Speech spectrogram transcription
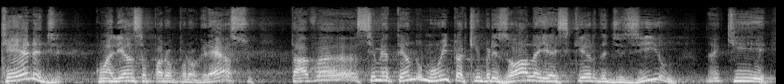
Kennedy, com a Aliança para o Progresso, estava se metendo muito. Aqui Brizola e a esquerda diziam né, que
